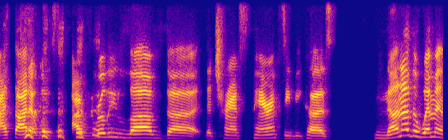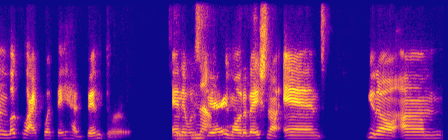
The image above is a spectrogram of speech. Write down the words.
I thought it was, I really love the, the transparency because none of the women looked like what they had been through. And it was no. very motivational. And, you know, um,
